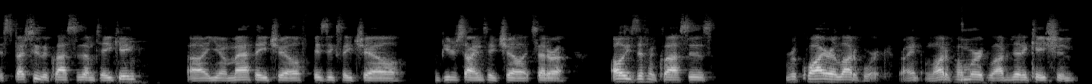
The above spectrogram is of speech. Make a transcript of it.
especially the classes I'm taking. Uh, you know, math HL, physics HL, computer science HL, etc. All these different classes require a lot of work, right? A lot of homework, a lot of dedication.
